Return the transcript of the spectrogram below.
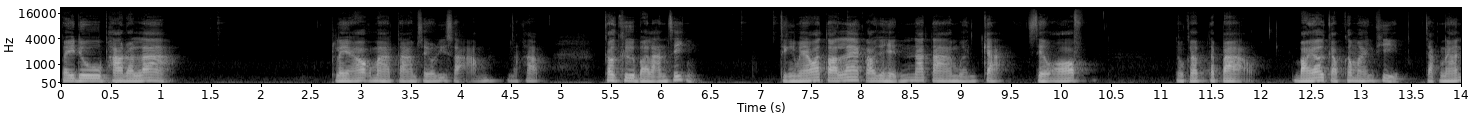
ไปดูพาวดอลลาร์ play out มาตามเซลล์ที่ 3 นะครับ ก็คือ balancing ถึงแม้ว่าตอนแรกเราจะเห็นหน้าตาเหมือนกับ sell off นะครับแต่เปล่า buyer กลับเข้ามา active จากนั้น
